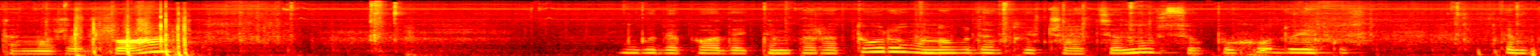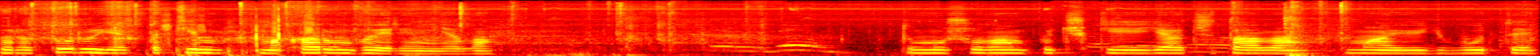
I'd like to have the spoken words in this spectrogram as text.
там може 2, буде падати температура, воно буде включатися. Ну все, походу якусь температуру як таким макаром вирівняла. Тому що лампочки, я читала, мають бути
